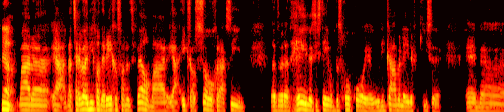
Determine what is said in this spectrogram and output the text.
Ja. Maar eh, ja, dat zijn wel in ieder geval de regels van het spel. Maar ja, ik zou zo graag zien dat we dat hele systeem op de schop gooien. Hoe die Kamerleden verkiezen. En eh,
